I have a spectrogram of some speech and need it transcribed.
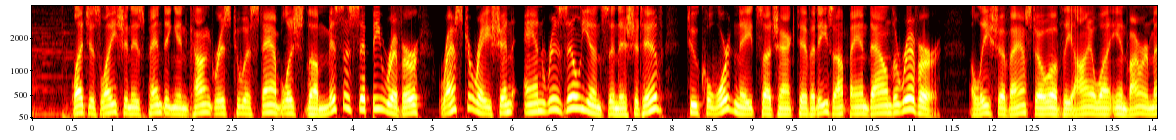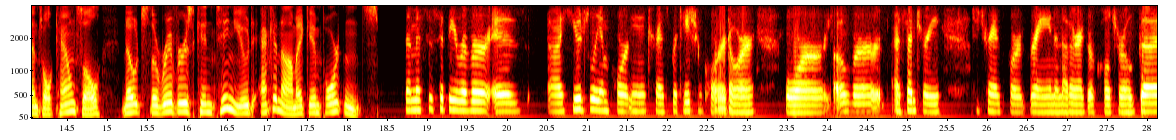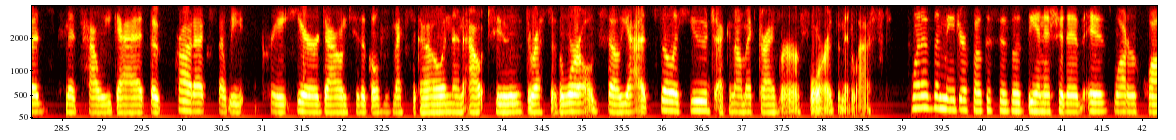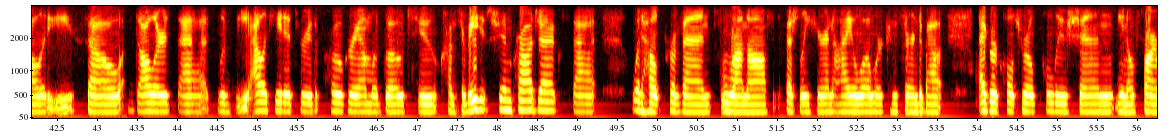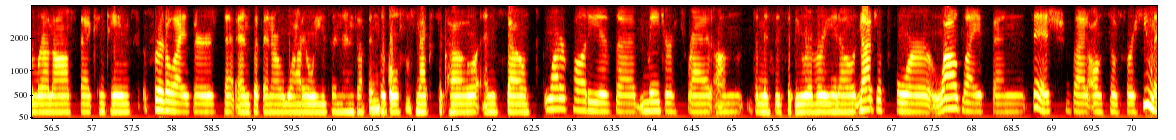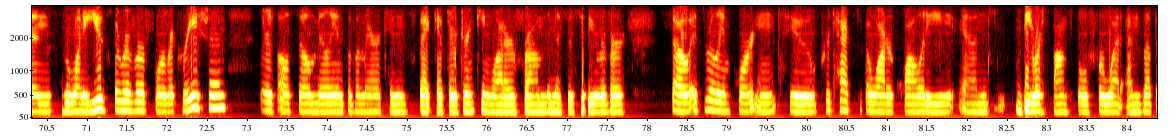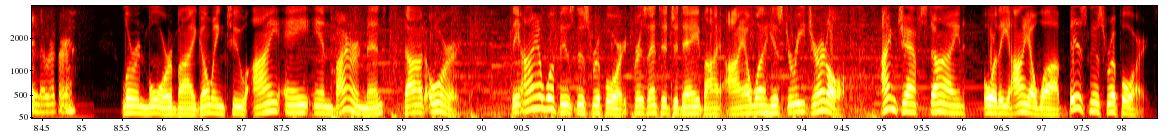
Legislation is pending in Congress to establish the Mississippi River Restoration and Resilience Initiative to coordinate such activities up and down the river. Alicia Vasto of the Iowa Environmental Council notes the river's continued economic importance. The Mississippi River is a hugely important transportation corridor for over a century to transport grain and other agricultural goods. It's how we get the products that we create here down to the Gulf of Mexico and then out to the rest of the world. So, yeah, it's still a huge economic driver for the Midwest. One of the major focuses of the initiative is water quality. So, dollars that would be allocated through the program would go to conservation projects that would help prevent runoff, especially here in Iowa. We're concerned about agricultural pollution, you know, farm runoff that contains fertilizers that ends up in our waterways and ends up in the Gulf of Mexico. And so water quality is a major threat on the Mississippi River, you know, not just for wildlife and fish, but also for humans who want to use the river for recreation. There's also millions of Americans that get their drinking water from the Mississippi River. So it's really important to protect the water quality and be responsible for what ends up in the river. Learn more by going to iaenvironment.org. The Iowa Business Report presented today by Iowa History Journal. I'm Jeff Stein for the Iowa Business Report.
